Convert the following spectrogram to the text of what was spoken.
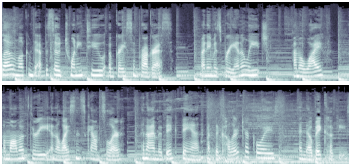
Hello, and welcome to episode 22 of Grace in Progress. My name is Brianna Leach. I'm a wife, a mom of three, and a licensed counselor, and I'm a big fan of the color turquoise and no bake cookies.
